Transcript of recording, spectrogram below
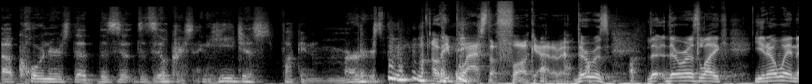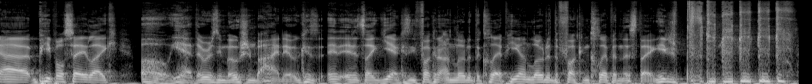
uh, corners the the, Zil- the Zilkris and he just fucking murders him. Oh, he blasts the fuck out of it. There was, there, there was like, you know, when uh, people say like, "Oh yeah, there was emotion behind it," because it, it's like, yeah, because he fucking unloaded the clip. He unloaded the fucking clip in this thing. He just,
